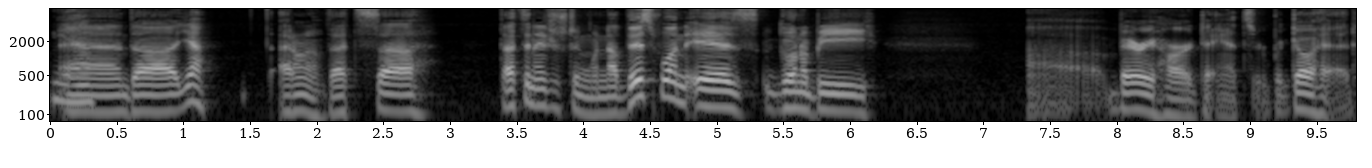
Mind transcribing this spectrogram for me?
Yeah. And uh, yeah, I don't know. That's uh, that's an interesting one. Now this one is going to be uh, very hard to answer, but go ahead.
